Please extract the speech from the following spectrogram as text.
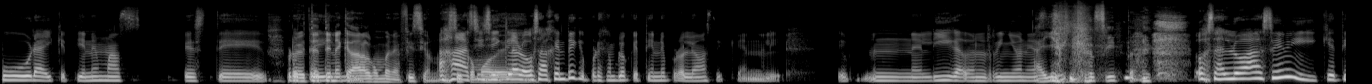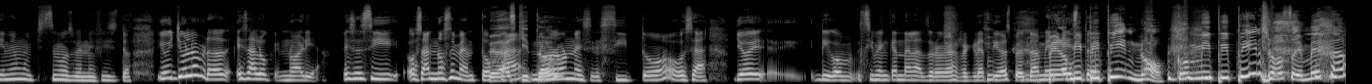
pura y que tiene más este Pero te tiene que dar algún beneficio, ¿no? Así Ajá, sí, sí, de- claro. O sea, gente que, por ejemplo, que tiene problemas de que en el, en el hígado, en el riñón Ahí así. en casita. O sea, lo hacen y que tiene muchísimos beneficios. Yo, yo la verdad es algo que no haría. Ese sí, o sea, no se me antoja, no lo necesito. O sea, yo eh, digo, sí me encantan las drogas recreativas, pero también Pero mi pipí no. Con mi pipí no se metan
